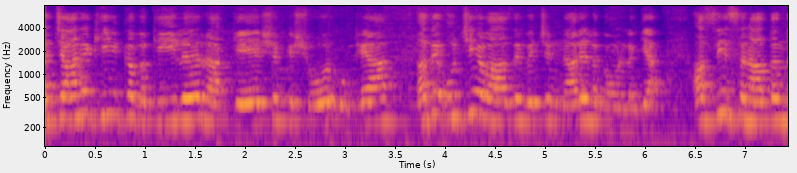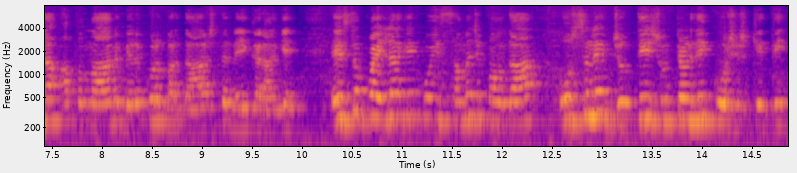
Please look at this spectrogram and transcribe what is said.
ਅਚਾਨਕ ਹੀ ਇੱਕ ਵਕੀਲ ਰਾਕੇਸ਼ ਕਿਸ਼ੋਰ ਉੱਠਿਆ ਅਤੇ ਉੱਚੀ ਆਵਾਜ਼ ਦੇ ਵਿੱਚ ਨਾਰੇ ਲਗਾਉਣ ਲੱਗਿਆ। ਅਸੀਂ ਸਨਾਤਨ ਦਾ ਅਪਮਾਨ ਬਿਲਕੁਲ ਬਰਦਾਸ਼ਤ ਨਹੀਂ ਕਰਾਂਗੇ। ਇਸ ਤੋਂ ਪਹਿਲਾਂ ਕਿ ਕੋਈ ਸਮਝ ਪਾਉਂਦਾ, ਉਸਨੇ ਜੁੱਤੀ ਸੁੱਟਣ ਦੀ ਕੋਸ਼ਿਸ਼ ਕੀਤੀ।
